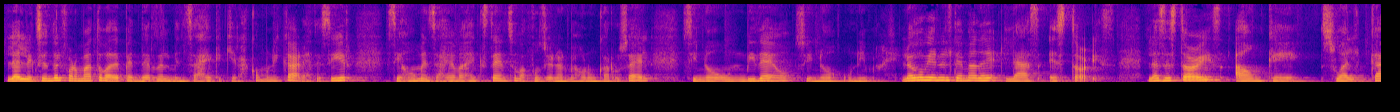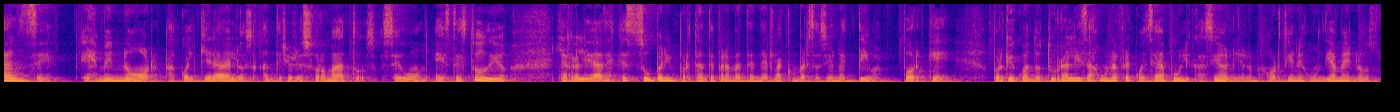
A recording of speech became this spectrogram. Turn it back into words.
La elección del formato va a depender del mensaje que quieras comunicar, es decir, si es un mensaje más extenso va a funcionar mejor un carrusel, si no un video, sino una imagen. Luego viene el tema de las stories. Las stories, aunque su alcance es menor a cualquiera de los anteriores formatos, según este estudio, la realidad es que es súper importante para mantener la conversación activa. ¿Por qué? Porque cuando tú realizas una frecuencia de publicación y a lo mejor tienes un día menos,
